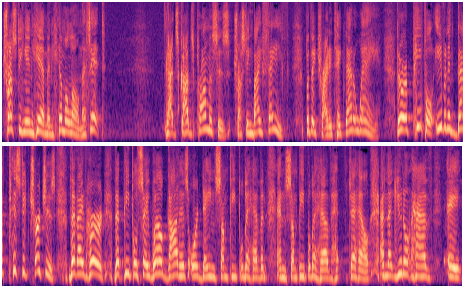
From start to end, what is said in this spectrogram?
Trusting in Him and Him alone. That's it. God's, God's promises, trusting by faith, but they try to take that away. There are people, even in Baptistic churches, that I've heard that people say, well, God has ordained some people to heaven and some people to, have, to hell, and that you don't have a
